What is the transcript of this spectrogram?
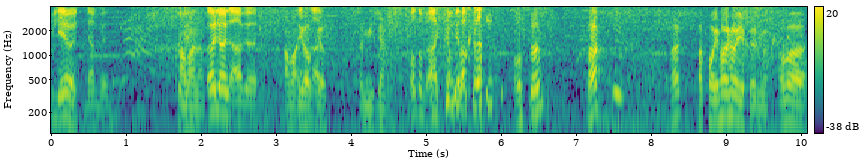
Kuleye öldü lan böyle. Aman aman. Öl öl abi öl. Ama yok yok. Ölmeyeceğim. Oğlum item yok lan. Olsun. Bak. Bak bak hoy hoy hoy yapıyorum bak. Baba.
